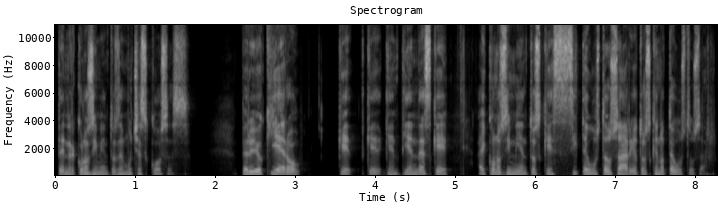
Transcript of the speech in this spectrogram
tener conocimientos de muchas cosas, pero yo quiero que, entiendas que hay conocimientos que sí te gusta usar y otros que no te gusta usar.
